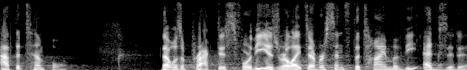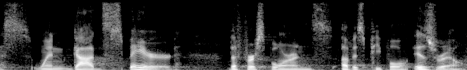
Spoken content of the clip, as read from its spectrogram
at the temple. That was a practice for the Israelites ever since the time of the Exodus when God spared the firstborns of his people, Israel.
